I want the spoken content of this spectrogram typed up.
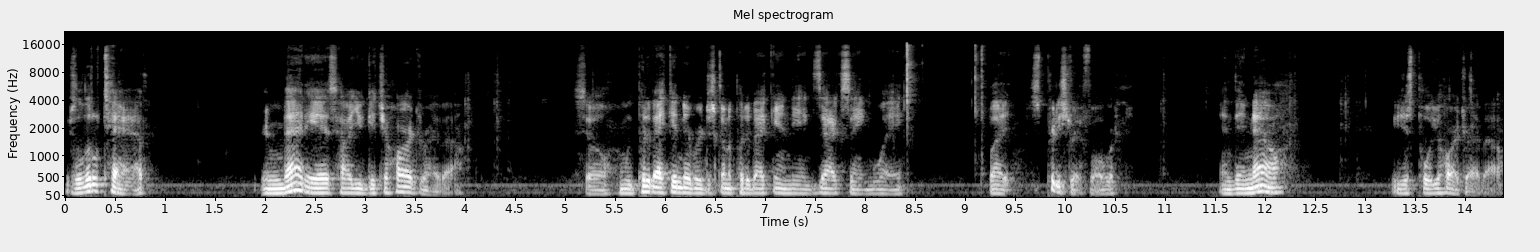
there's a little tab. And that is how you get your hard drive out. So when we put it back in there, we're just going to put it back in the exact same way. But it's pretty straightforward. And then now, you just pull your hard drive out.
